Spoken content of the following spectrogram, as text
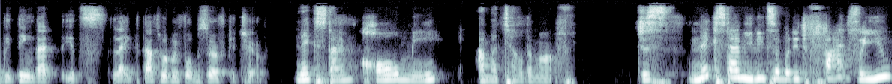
we think that it's like that's what we've observed it too. Next time, call me. I'm going to tell them off. Just next time you need somebody to fight for you,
